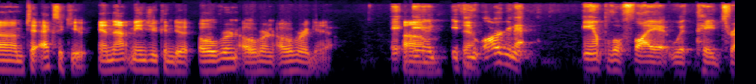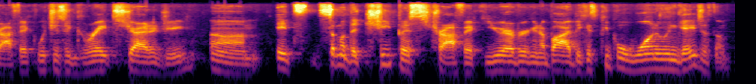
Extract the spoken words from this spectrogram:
um, to execute, and that means you can do it over and over and over again. And, um, and if yeah. you are going to amplify it with paid traffic, which is a great strategy, um, it's some of the cheapest traffic you're ever going to buy because people want to engage with them.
